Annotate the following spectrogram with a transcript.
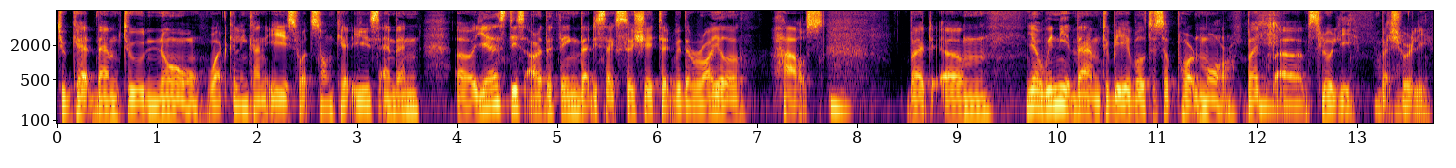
to get them to know what Kelingkan is what Songket is and then uh, yes these are the things that is associated with the royal house. But um, yeah we need them to be able to support more but uh, slowly but surely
